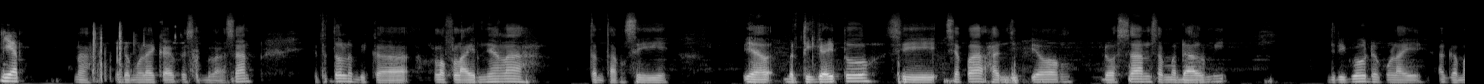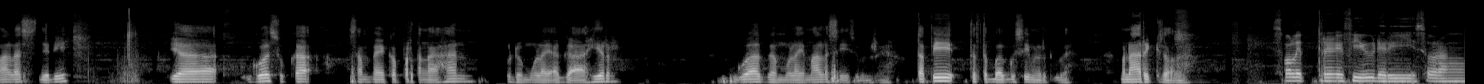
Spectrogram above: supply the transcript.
Yap. Nah udah mulai ke episode belasan itu tuh lebih ke love line-nya lah tentang si ya bertiga itu si siapa Han Ji Pyong, Dosan sama Dalmi. Jadi gue udah mulai agak malas jadi ya gue suka sampai ke pertengahan udah mulai agak akhir gue agak mulai males sih sebenarnya. Tapi tetap bagus sih menurut gue menarik soalnya. Solid review dari seorang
